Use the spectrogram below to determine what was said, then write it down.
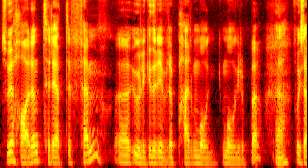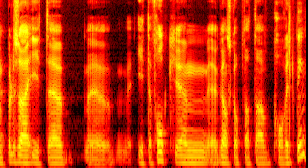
Så vi har en tre til fem eh, ulike drivere per mål, målgruppe. Ja. For så er IT IT-folk eh, ganske opptatt av påvirkning,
